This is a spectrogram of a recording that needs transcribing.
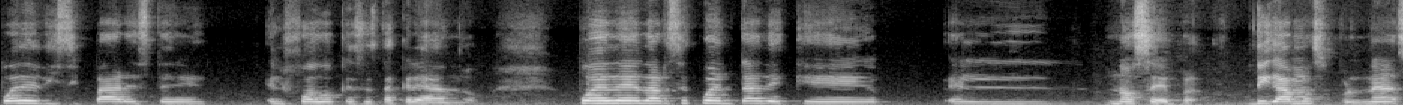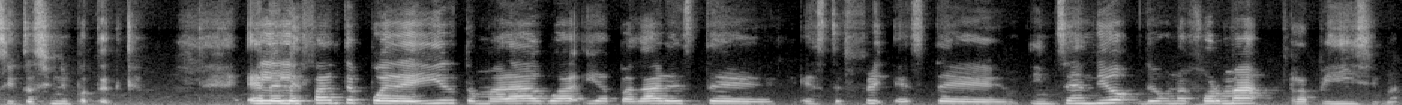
puede disipar este el fuego que se está creando. Puede darse cuenta de que el no sé, digamos por una situación hipotética. El elefante puede ir, tomar agua y apagar este, este, este incendio de una forma rapidísima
